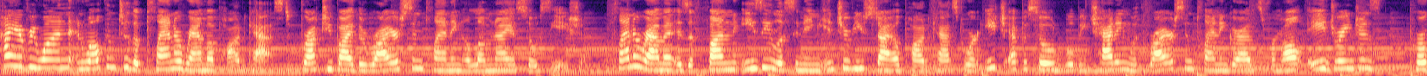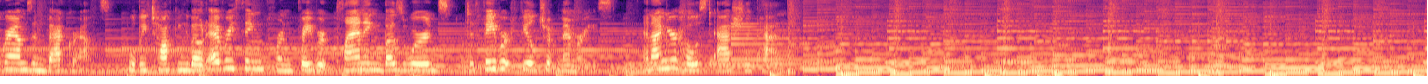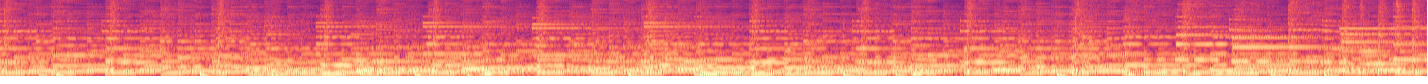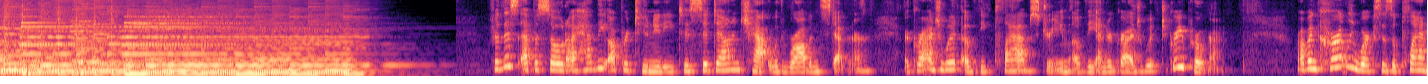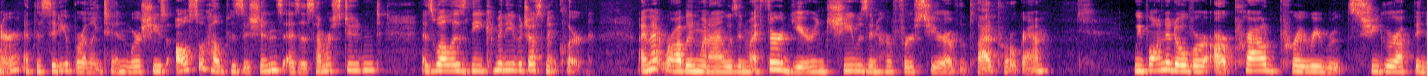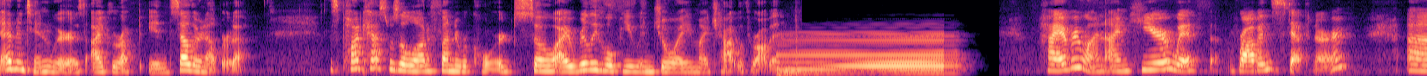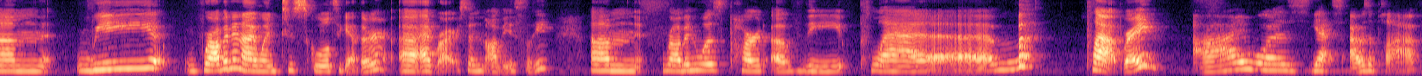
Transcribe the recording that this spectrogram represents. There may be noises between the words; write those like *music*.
Hi, everyone, and welcome to the Planorama podcast, brought to you by the Ryerson Planning Alumni Association. Planorama is a fun, easy listening, interview style podcast where each episode will be chatting with Ryerson planning grads from all age ranges, programs, and backgrounds. We'll be talking about everything from favorite planning buzzwords to favorite field trip memories. And I'm your host, Ashley Patton. Episode, I had the opportunity to sit down and chat with Robyn Stebner, a graduate of the PLAB stream of the undergraduate degree program. Robyn currently works as a planner at the City of Burlington, where she's also held positions as a summer student as well as the Committee of Adjustment clerk. I met Robyn when I was in my third year, and she was in her first year of the PLAD program. We bonded over our proud prairie roots. She grew up in Edmonton, whereas I grew up in southern Alberta. This podcast was a lot of fun to record, so I really hope you enjoy my chat with Robyn. Hi, everyone. I'm here with Robyn Stebner. Um, we, Robyn and I went to school together uh, at Ryerson, obviously. Um, Robyn was part of the PLAB. PLAB, right? I was, yes, I was a PLAB.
